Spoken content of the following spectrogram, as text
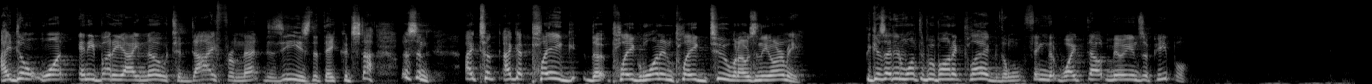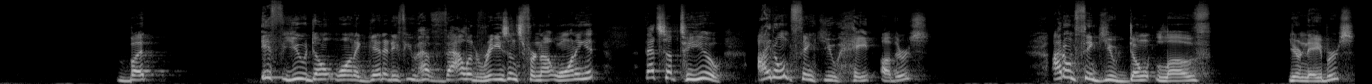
I don't want anybody I know to die from that disease that they could stop. Listen, I took I got plague, the plague one and plague two when I was in the army because I didn't want the bubonic plague, the thing that wiped out millions of people. But if you don't want to get it, if you have valid reasons for not wanting it, that's up to you. I don't think you hate others. I don't think you don't love your neighbors.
